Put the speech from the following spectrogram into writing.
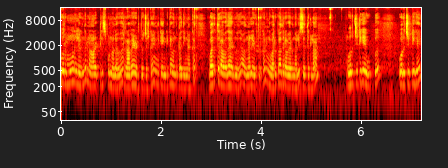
ஒரு மூணுலேருந்து நாலு டீஸ்பூன் அளவு ரவை எடுத்து வச்சிருக்கேன். எனக்கு என்கிட்ட வந்து பார்த்தீங்கன்னாக்கா வறுத்த ரவை தான் இருந்தது. அதனால் எடுத்துருக்கேன். நீங்கள் வறுக்காத ரவை இருந்தாலும் சேர்த்துக்கலாம். ஒரு சிட்டிகை உப்பு ஒரு சிட்டிகை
